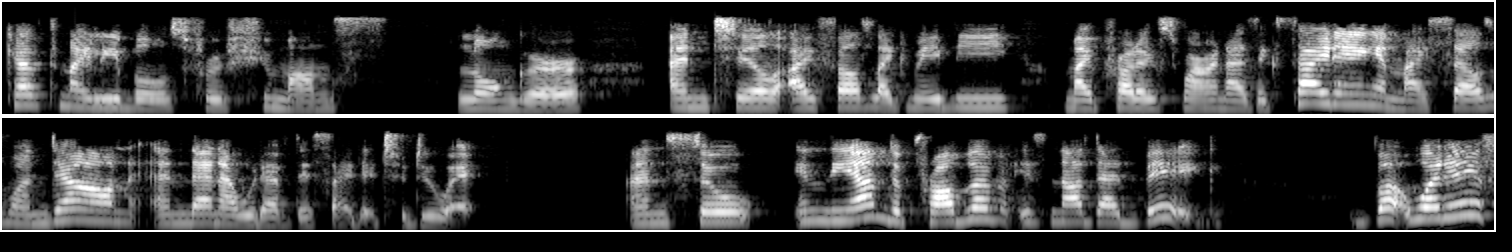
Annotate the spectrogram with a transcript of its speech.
kept my labels for a few months longer until I felt like maybe my products weren't as exciting and my sales went down, and then I would have decided to do it. And so, in the end, the problem is not that big but what if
